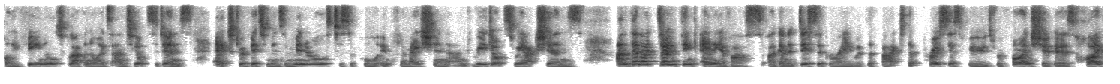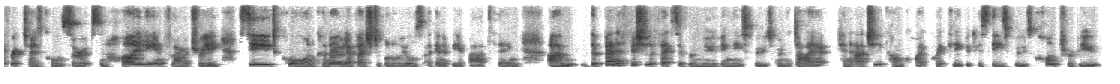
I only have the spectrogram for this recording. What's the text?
polyphenols, flavonoids, antioxidants, extra vitamins and minerals to support inflammation and redox reactions. And then I don't think any of us are going to disagree with the fact that processed foods, refined sugars, high fructose corn syrups, and highly inflammatory seed, corn, canola, vegetable oils are going to be a bad thing. Um, the beneficial effects of removing these foods from the diet can actually come quite quickly because these foods contribute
